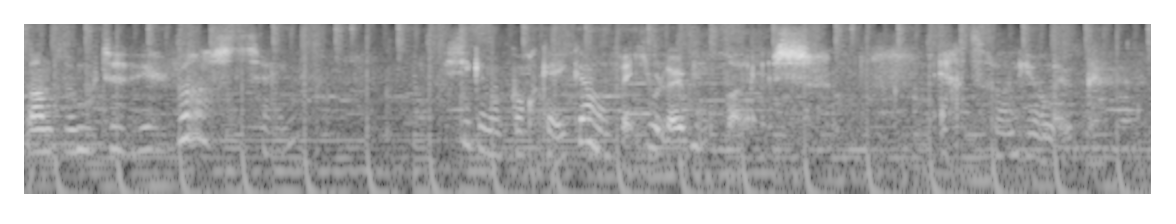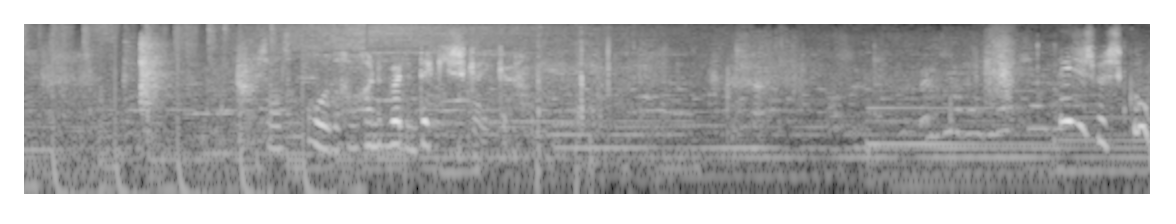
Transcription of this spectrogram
Want we moeten weer verrast zijn. Stiekem heb ik al gekeken, want weet je hoe leuk dat is. Echt gewoon heel leuk. Zelfs, oh, dan gaan we gewoon bij de dekjes kijken. Deze is best cool.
